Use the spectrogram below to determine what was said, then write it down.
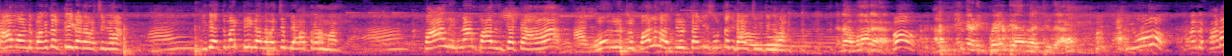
காம்பவுண்ட் பக்கத்துல டீ கடை வச்சுக்கிறான். இது எத்து மாதிரி டீ கடை வச்சு இப்படி ஆத்துறாமா? பால் என்ன பால் கேட்டா ஒரு லிட்டர் பால் அஞ்சு லிட்டர் தண்ணி சுடு தண்ணி காய்ச்சி வச்சுது ஐயோ அந்த கடை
